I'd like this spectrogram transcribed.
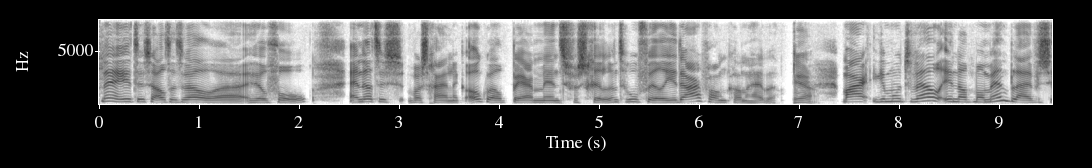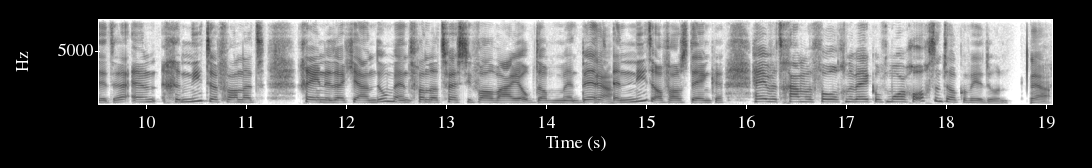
Nee, het is altijd wel uh, heel vol. En dat is waarschijnlijk ook wel per mens verschillend hoeveel je daarvan kan hebben. Ja. Maar je moet wel in dat moment blijven zitten en genieten van hetgene dat je aan het doen bent, van dat festival waar je op dat moment bent. Ja. En niet alvast denken: hé, hey, wat gaan we volgende week of morgenochtend ook alweer doen? Ja.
